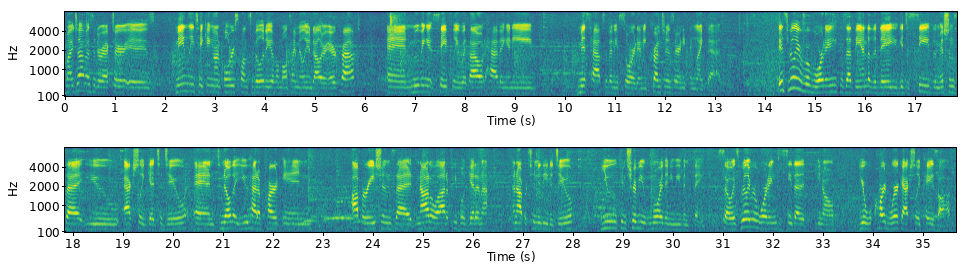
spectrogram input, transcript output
My job as a director is mainly taking on full responsibility of a multi-million dollar aircraft and moving it safely without having any mishaps of any sort, any crunches or anything like that. It's really rewarding because at the end of the day you get to see the missions that you actually get to do and to know that you had a part in operations that not a lot of people get an, an opportunity to do. You contribute more than you even think. So it's really rewarding to see that, you know, your hard work actually pays off.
